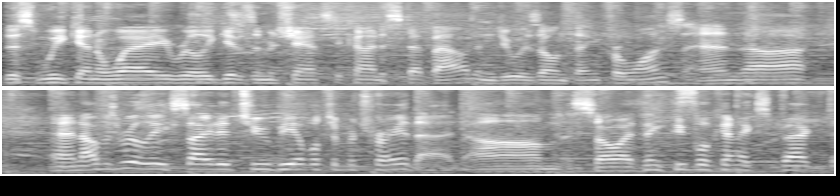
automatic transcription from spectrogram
This weekend away really gives him a chance to kind of step out and do his own thing for once, and and I was really excited to be able to portray that. Um, so I think people can expect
